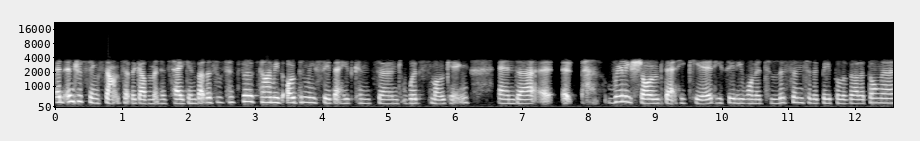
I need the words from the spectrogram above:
an interesting stance that the government has taken. But this is his first time he's openly said that he's concerned with smoking. And uh, it, it, really showed that he cared. He said he wanted to listen to the people of Rarotonga,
